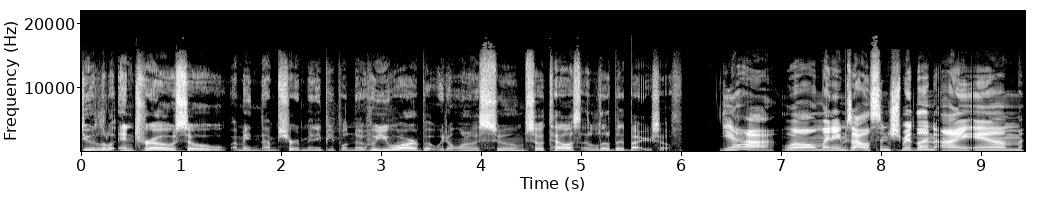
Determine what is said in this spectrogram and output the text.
do a little intro. So, I mean, I'm sure many people know who you are, but we don't want to assume. So, tell us a little bit about yourself. Yeah. Well, my name is Allison Schmidlin. I am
